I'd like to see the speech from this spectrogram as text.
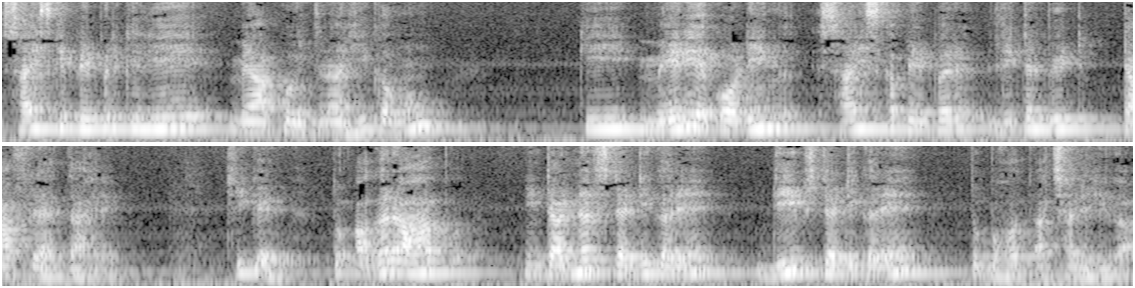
साइंस के पेपर के लिए मैं आपको इतना ही कहूँ कि मेरे अकॉर्डिंग साइंस का पेपर लिटिल बिट टफ रहता है। ठीक है? तो अगर आप इंटरनल स्टडी करें, डीप स्टडी करें तो बहुत अच्छा रहेगा।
